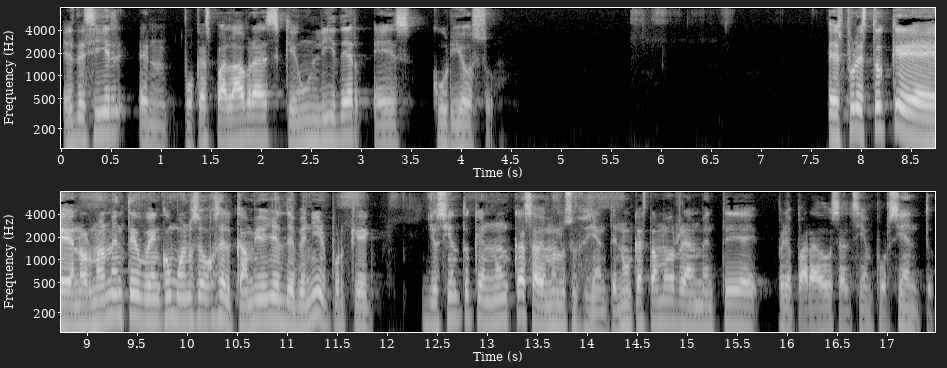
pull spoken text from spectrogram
Es decir, en pocas palabras, que un líder es curioso. Es por esto que normalmente ven con buenos ojos el cambio y el devenir, porque yo siento que nunca sabemos lo suficiente, nunca estamos realmente preparados al 100%.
